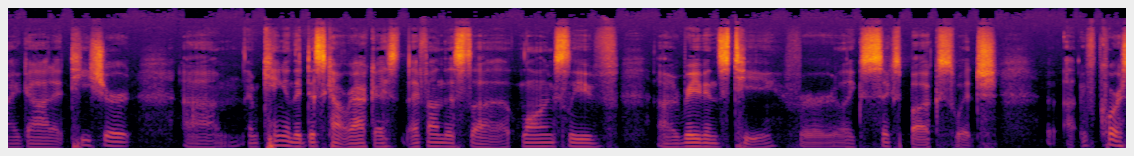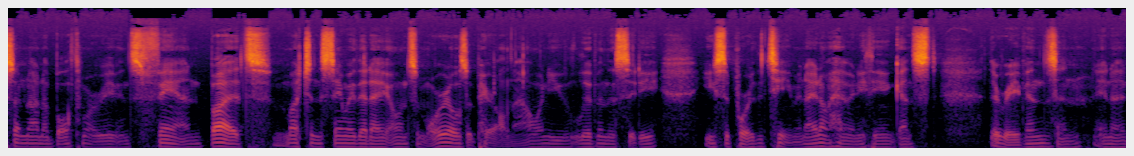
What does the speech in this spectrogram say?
I got a T-shirt. Um, I'm king of the discount rack. I, I found this uh, long sleeve uh, Ravens tee for like six bucks, which uh, of course I'm not a Baltimore Ravens fan, but much in the same way that I own some Orioles apparel now. When you live in the city, you support the team, and I don't have anything against the Ravens. And in a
